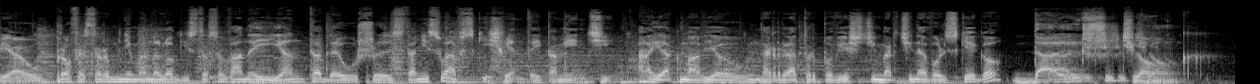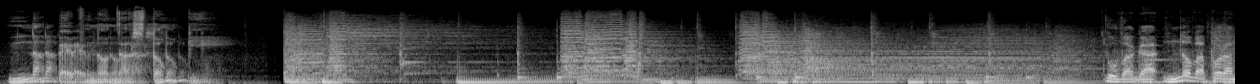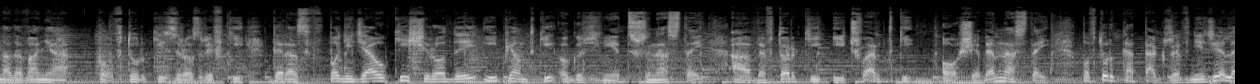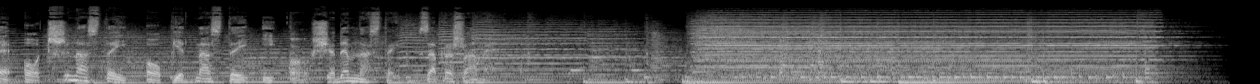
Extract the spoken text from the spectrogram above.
Mawiał profesor mniemanologii stosowanej Jan Tadeusz Stanisławski świętej pamięci. A jak mawiał narrator powieści Marcina Wolskiego? Dalszy ciąg na pewno nastąpi. Uwaga, nowa pora nadawania powtórki z rozrywki. Teraz w poniedziałki, środy i piątki o godzinie 13, a we wtorki i czwartki o 17. Powtórka także w niedzielę o 13, o 15 i o 17. Zapraszamy.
